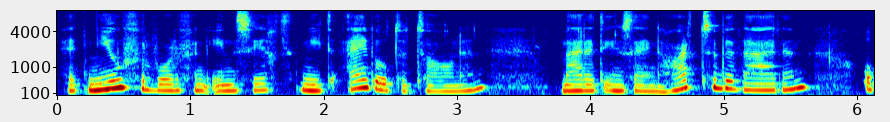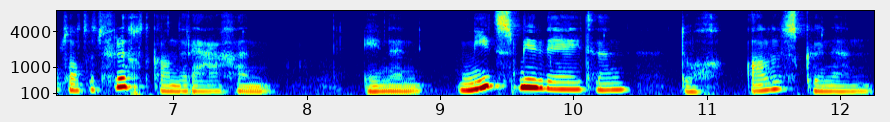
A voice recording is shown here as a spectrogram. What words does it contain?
het nieuw verworven inzicht niet ijdel te tonen, maar het in zijn hart te bewaren, opdat het vrucht kan dragen. In een niets meer weten, doch alles kunnen.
